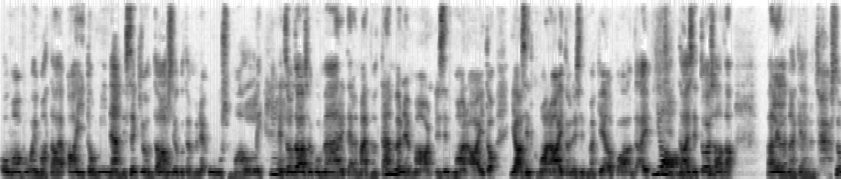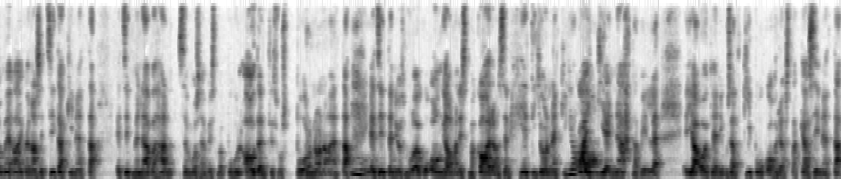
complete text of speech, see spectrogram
oma voima tai aito minä, niin sekin on taas mm. joku tämmöinen uusi malli. Mm. Että se on taas joku määritelmä, että no tämmöinen mä oon, niin sit mä oon aito, ja sit kun mä oon aito, niin sit mä kelpaan. Tai, Joo. tai sit toisaalta välillä näkee nyt some-aikana sit sitäkin, että että sitten mennään vähän semmoiseen, mistä mä puhun autenttisuuspornona, että mm. et sitten jos mulla on joku ongelma, niin sitten mä kaadan sen heti jonnekin Joo. kaikkien nähtäville ja oikein niin kuin sieltä kipukohdasta käsin, että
